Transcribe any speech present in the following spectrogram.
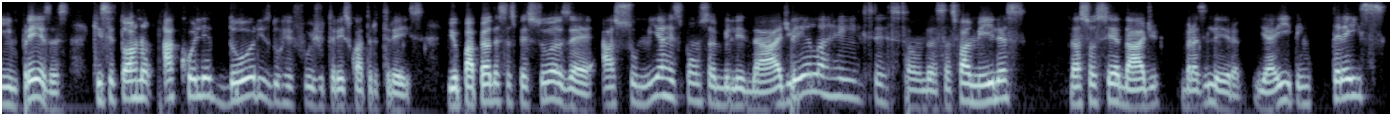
e empresas que se tornam acolhedores do Refúgio 343. E o papel dessas pessoas é assumir a responsabilidade pela reinserção dessas famílias na sociedade brasileira. E aí tem três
